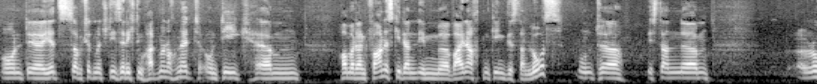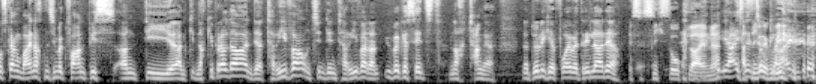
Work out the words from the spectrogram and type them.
Und äh, jetzt habe ich gesagt, Mensch, diese Richtung hatten wir noch nicht. Und die ähm, haben wir dann gefahren. Es geht dann im äh, Weihnachten ging das dann los und äh, ist dann ähm, losgegangen. Weihnachten sind wir gefahren bis an die, an, nach Gibraltar, in der Tarifa und sind den Tarifa dann übergesetzt nach Tanger. Natürlich, Herr Feuerwehrdrehleiter, Ist jetzt nicht so klein, ne? ja, ist Hast nicht so irgendwie- klein.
